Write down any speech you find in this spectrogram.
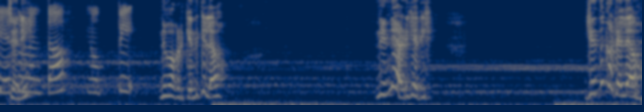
చేతులంతా నొప్పి. నువ్వు అక్కడికి ఎందుకు వెళ్ళావు? నిన్నే అడిగేది. ఎందుకు వెళ్ళావు?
